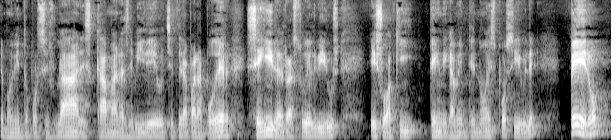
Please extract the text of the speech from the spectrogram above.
el movimiento por celulares, cámaras de video, etcétera, para poder seguir el rastro del virus. Eso aquí técnicamente no es posible, pero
